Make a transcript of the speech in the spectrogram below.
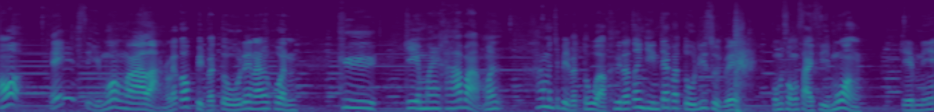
อ๋อ เอ๊ะสีม่วงมาหลังแล้วก็ปิดประตูด้วยนะทุกคน คือเกมไมค์ครับอะมัน ถ้ามันจะปิดประตูอะคือเราต้องยืนใกล้ประตูที่สุดเว้ยผมสงสัยสีม่วง เกมนี้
